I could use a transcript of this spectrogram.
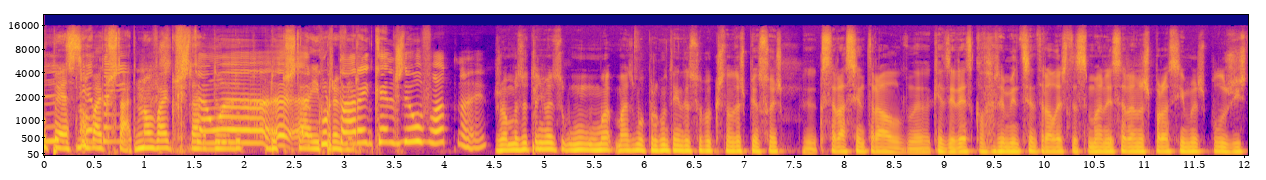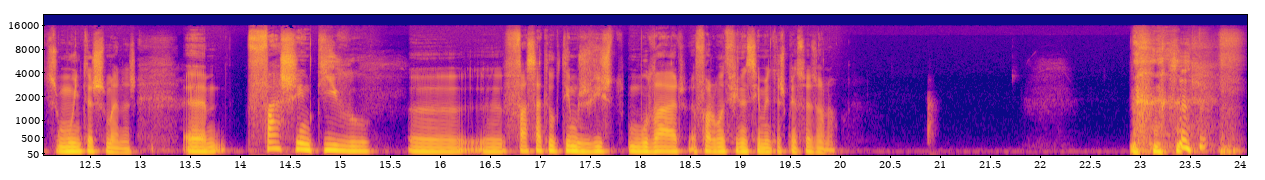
O PS não vai gostar, não vai gostar estão do- do- a, do que está a aí cortarem quem lhes deu o voto, não é? João, mas eu tenho mais uma, mais uma pergunta ainda sobre a questão das pensões, que será central, né? quer dizer, é claramente central esta semana e será nas próximas, pelos vistos, muitas semanas. Ahm, faz sentido, uh, uh, face àquilo que temos visto, mudar a forma de financiamento das pensões ou não?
